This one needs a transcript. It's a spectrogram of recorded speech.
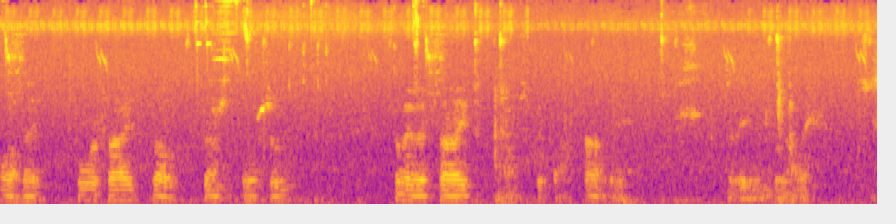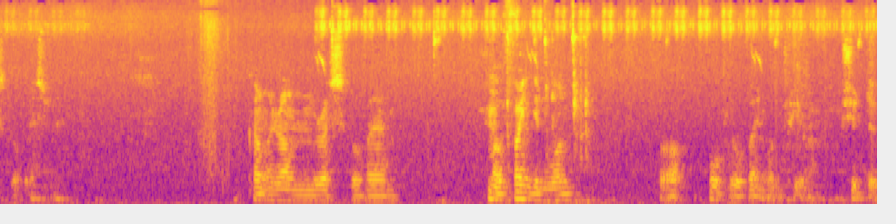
what, about four or five, well, finished four, so, probably about five, no, let's put that that way, but they didn't go that way, let's just go this way. Currently running the risk of, um, not finding one, but hopefully we'll find one here, should do.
